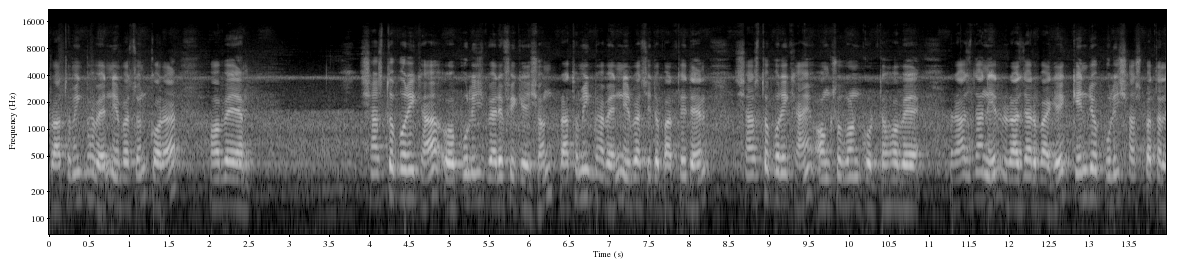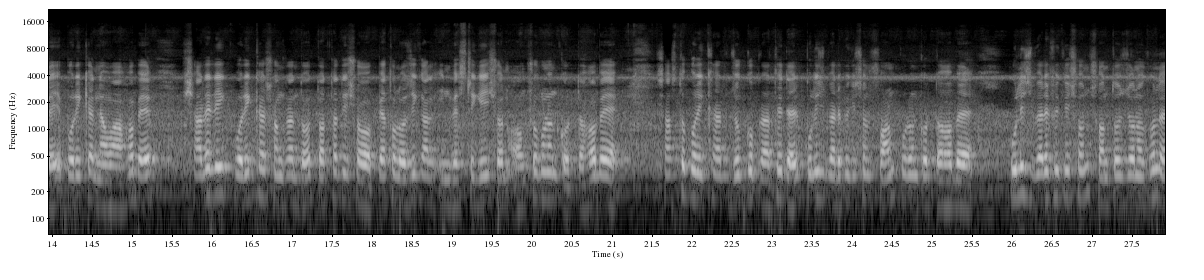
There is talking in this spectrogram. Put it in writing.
প্রাথমিকভাবে নির্বাচন করা হবে। স্বাস্থ্য পরীক্ষা ও পুলিশ ভেরিফিকেশন প্রাথমিকভাবে নির্বাচিত প্রার্থীদের স্বাস্থ্য পরীক্ষায় অংশগ্রহণ করতে হবে। রাজধানীর রাজারবাগে কেন্দ্রীয় পুলিশ হাসপাতালে পরীক্ষা নেওয়া হবে। শারীরিক পরীক্ষা সংক্রান্ত তথ্যাদি সহ প্যাথোলজিক্যাল ইনভেস্টিগেশন অংশগ্রহণ করতে হবে। স্বাস্থ্য পরীক্ষার যোগ্য প্রার্থীদের পুলিশ ভেরিফিকেশন ফর্ম পূরণ করতে হবে। পুলিশ ভেরিফিকেশন সন্তোষজনক হলে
